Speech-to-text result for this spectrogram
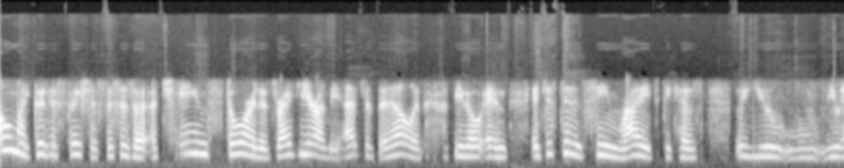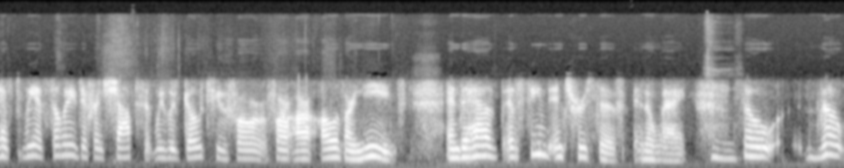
oh my goodness gracious, this is a, a chain store, and it's right here on the edge of the hill, and you know, and it just didn't seem right because you you have we have so many different shops that we would go to for for our all of our needs, and to have it seemed intrusive in a way. Mm. So the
